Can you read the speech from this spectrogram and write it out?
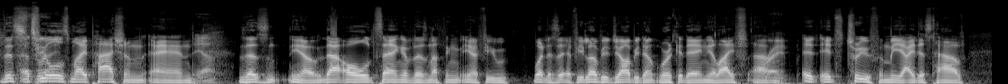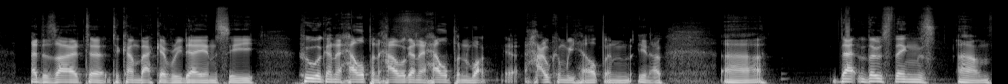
this That's fuels my passion, and Yeah. there's you know that old saying of there's nothing you know if you what is it if you love your job you don't work a day in your life. Um, Right. It, it's true for me. I just have a desire to to come back every day and see who we're going to help and how we're going to help and what uh, how can we help and you know uh, that those things um,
